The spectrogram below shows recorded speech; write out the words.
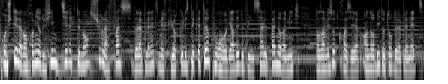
projeter l'avant-première du film directement sur la face de la planète Mercure que les spectateurs pourront regarder depuis une salle panoramique dans un vaisseau de croisière en orbite autour de la planète,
